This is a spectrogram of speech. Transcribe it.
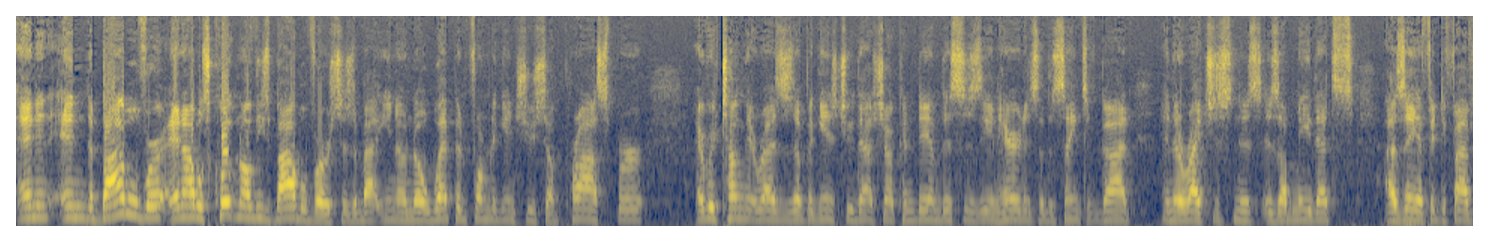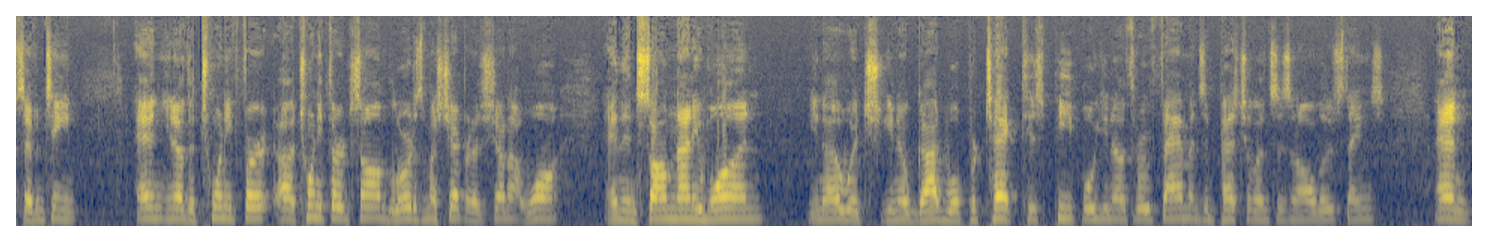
And in, and the Bible verse and I was quoting all these Bible verses about, you know, no weapon formed against you shall prosper. Every tongue that rises up against you thou shalt condemn. This is the inheritance of the saints of God, and their righteousness is of me. That's Isaiah 55, 17 and you know the 23rd, uh, 23rd Psalm, the Lord is my shepherd, I shall not want. And then Psalm 91, you know, which you know God will protect His people, you know, through famines and pestilences and all those things. And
